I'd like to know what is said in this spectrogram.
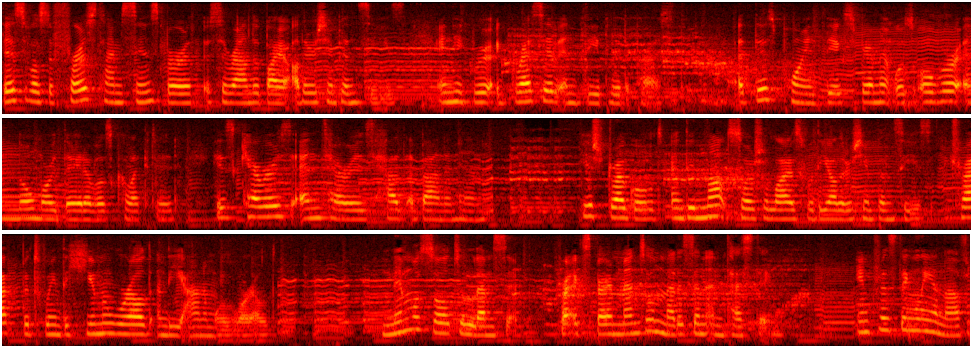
This was the first time since birth surrounded by other chimpanzees, and he grew aggressive and deeply depressed. At this point, the experiment was over and no more data was collected. His carers and terrors had abandoned him. He struggled and did not socialize with the other chimpanzees, trapped between the human world and the animal world. Nim was sold to Lemsip for experimental medicine and testing. Interestingly enough,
